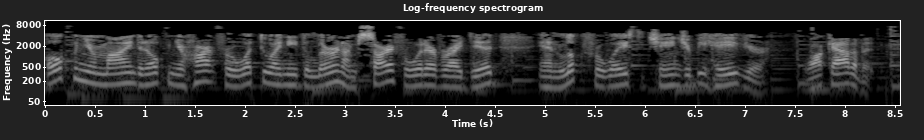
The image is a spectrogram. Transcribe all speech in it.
Open your mind and open your heart for what do I need to learn. I'm sorry for whatever I did. And look for ways to change your behavior. Walk out of it.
